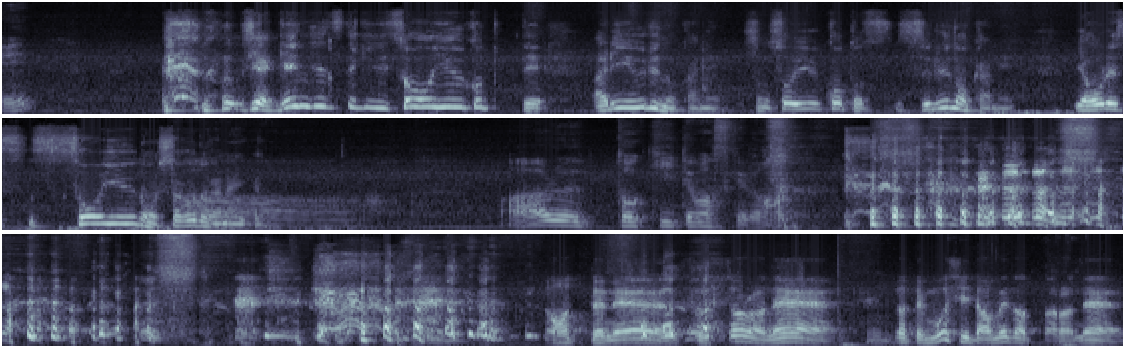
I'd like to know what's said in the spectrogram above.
え？いや、現実的にそういうことってあり得るのかね？そのそういうことするのかね？いや、俺、そそういうのをしたことがないから。あると聞いてますけど。だってね、そしたらね、だってもしダメだったらね、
